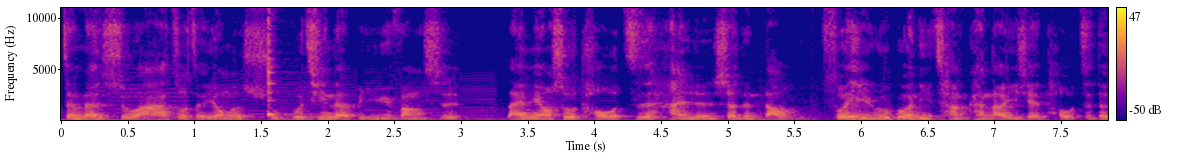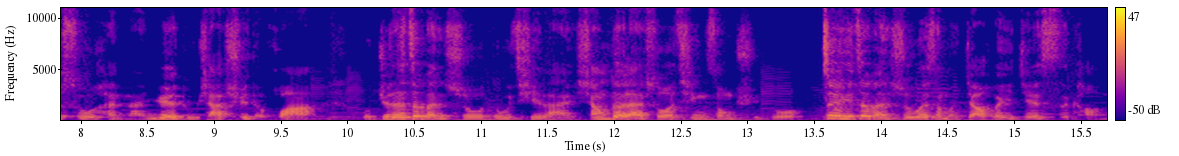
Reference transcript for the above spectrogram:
整本书啊，作者用了数不清的比喻方式。来描述投资和人生的道理，所以如果你常看到一些投资的书很难阅读下去的话，我觉得这本书读起来相对来说轻松许多。至于这本书为什么叫灰阶思考呢？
